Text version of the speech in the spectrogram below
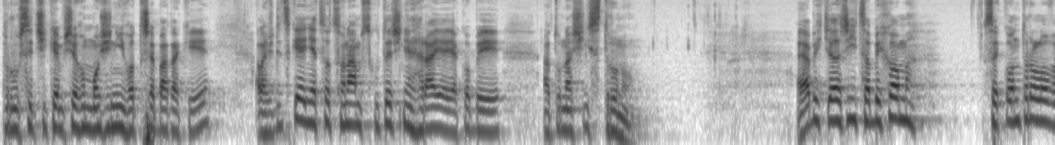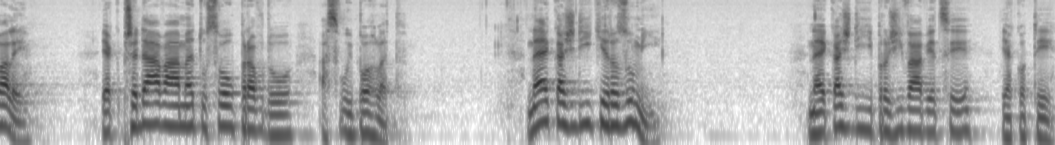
průsečíkem všeho možného třeba taky, ale vždycky je něco, co nám skutečně hraje jakoby na tu naší strunu. A já bych chtěl říct, abychom se kontrolovali, jak předáváme tu svou pravdu a svůj pohled. Ne každý ti rozumí. Ne každý prožívá věci jako ty.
